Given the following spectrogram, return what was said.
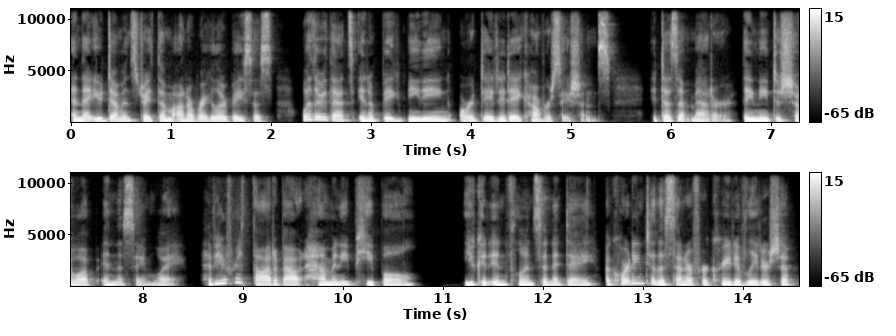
and that you demonstrate them on a regular basis, whether that's in a big meeting or day to day conversations. It doesn't matter. They need to show up in the same way. Have you ever thought about how many people you could influence in a day? According to the Center for Creative Leadership,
